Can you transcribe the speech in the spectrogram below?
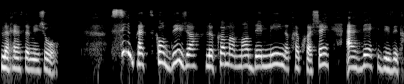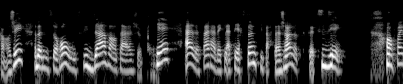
le reste de mes jours? Si nous pratiquons déjà le commandement d'aimer notre prochain avec des étrangers, eh ben, nous serons aussi davantage prêts à le faire avec la personne qui partagera notre quotidien. Enfin,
